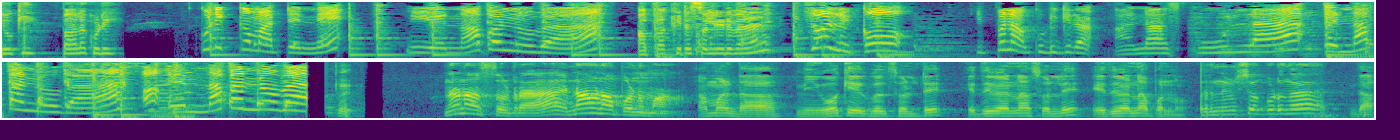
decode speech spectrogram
யோகி பாலக்குடி குடிக்க மாட்டேன்னு. நீ என்ன பண்ணுவ? அப்பா கிட்ட சொல்லிடுவேன். சொல்லிக்கோ. இப்ப நான் குடிக்கிறேன். ஆனா ஸ்கூல்ல என்ன பண்ணுவ? என்ன பண்ணுவ? என்னண்ணா சொல்ற? என்ன நான் பண்ணுமா? ஆமாண்டா நீ ஓகே கூகுள் சொல்லிட்டு எது வேணா சொல்லு எது வேணா பண்ணும். ஒரு நிமிஷம் கொடுங்க. இந்தா.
